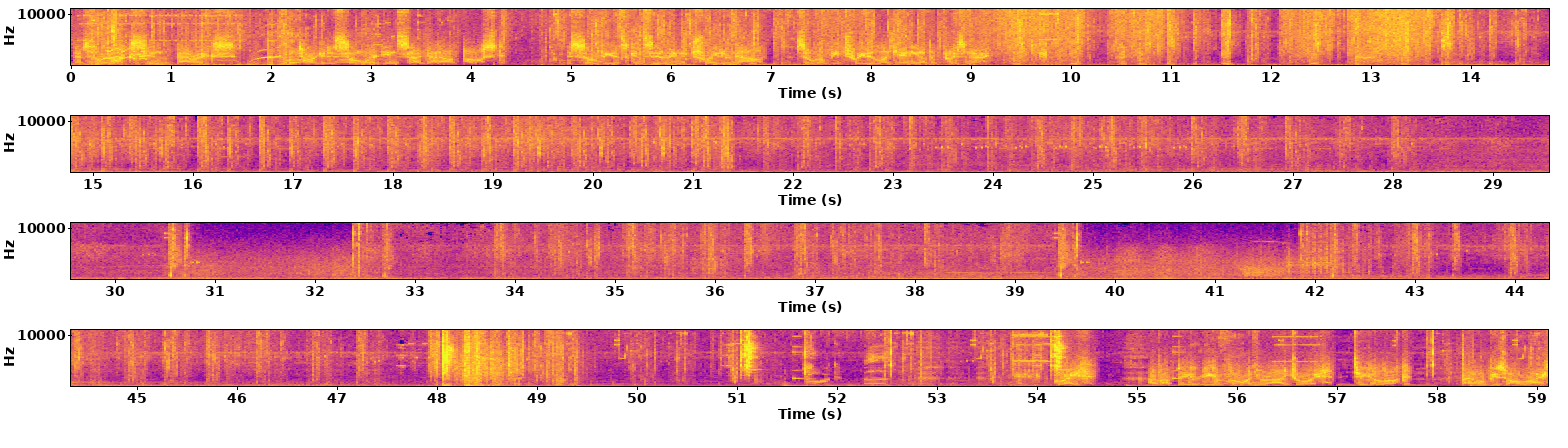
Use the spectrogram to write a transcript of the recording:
That's the Wakh Sind barracks. The target is somewhere inside that outpost. The Soviets consider him a traitor now, so he'll be treated like any other prisoner. Info on your iDroid. Take a look. I hope he's all right.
